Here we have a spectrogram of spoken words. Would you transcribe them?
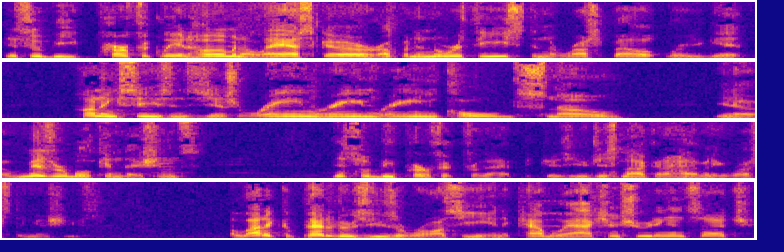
this would be perfectly at home in Alaska or up in the Northeast in the Rust Belt where you get hunting seasons just rain, rain, rain, cold, snow, you know, miserable conditions. This would be perfect for that because you're just not going to have any rusting issues. A lot of competitors use a Rossi in a cowboy action shooting and such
